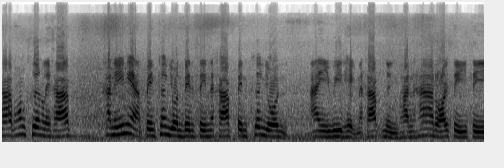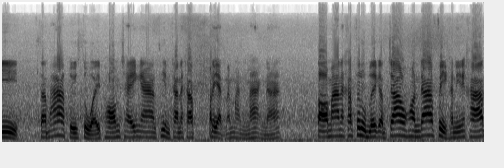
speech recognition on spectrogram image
ครับห้องเครื่องเลยครับคันนี้เนี่ยเป็นเครื่องยนต์เบนซินนะครับเป็นเครื่องยนต์ iVTEC นะครับ1,500 cc สภาพสวยๆพร้อมใช้งานที่สำคัญนะครับประหยัดน้ำมันมากนะ ต่อมานะครับสรุปเลยกับเจ้า Honda f r e e คันนี้นะครับ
